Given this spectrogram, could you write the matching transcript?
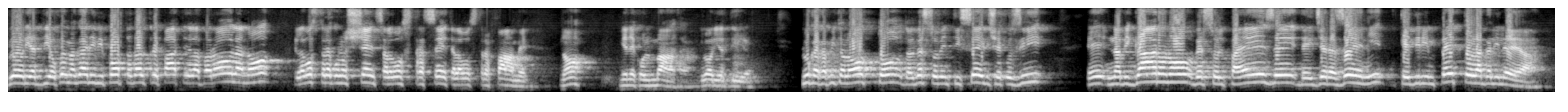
Gloria a Dio. Poi magari vi porta ad altre parti della parola, no? E la vostra conoscenza, la vostra sete, la vostra fame, no? Viene colmata. Gloria a Dio. Luca capitolo 8, dal verso 26 dice così, e navigarono verso il paese dei Geraseni che di rimpetto la Galilea.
